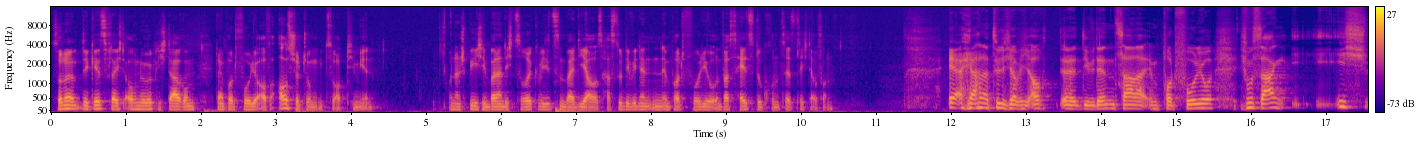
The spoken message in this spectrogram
sondern dir geht es vielleicht auch nur wirklich darum, dein Portfolio auf Ausschüttungen zu optimieren. Und dann spiele ich den Ball an dich zurück. Wie sieht es denn bei dir aus? Hast du Dividenden im Portfolio und was hältst du grundsätzlich davon? Ja, ja natürlich habe ich auch äh, Dividendenzahler im Portfolio. Ich muss sagen, ich,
